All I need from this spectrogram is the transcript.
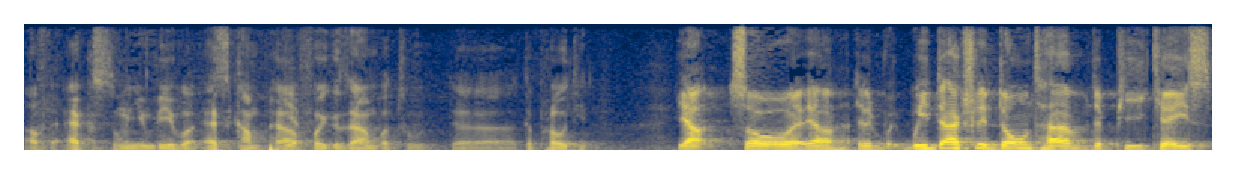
of the exome in vivo as compared, Yeah. for example, to the, the protein? Yeah, so uh, yeah, we actually don't have the PKs.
